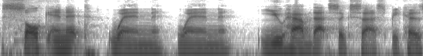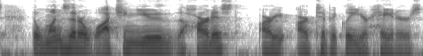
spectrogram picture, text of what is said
sulk in it when when you have that success because the ones that are watching you the hardest are, are typically your haters.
